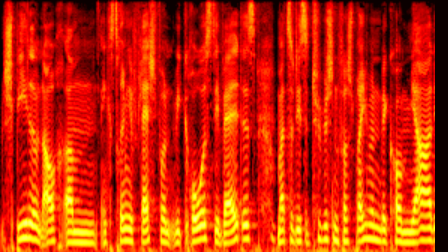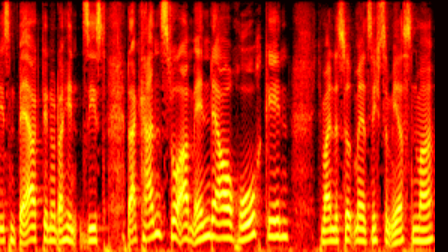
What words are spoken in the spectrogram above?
Spiel und auch ähm, extrem geflasht von wie groß die Welt ist. Man hat so diese typischen Versprechungen bekommen, ja, diesen Berg, den du da hinten siehst, da kannst du am Ende auch hochgehen. Ich meine, das hört man jetzt nicht zum ersten Mal.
